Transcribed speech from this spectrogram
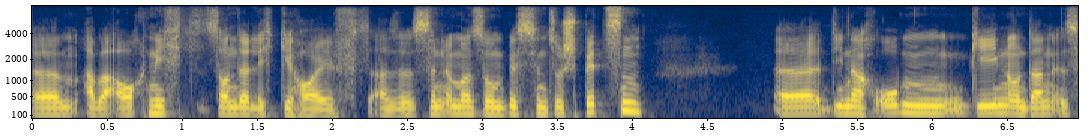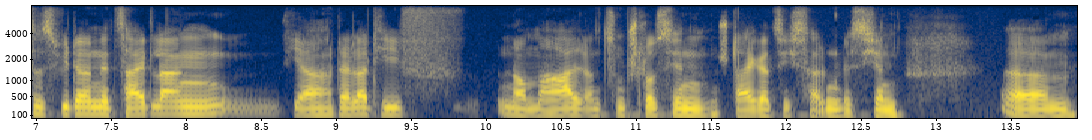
ähm, aber auch nicht sonderlich gehäuft. Also es sind immer so ein bisschen so Spitzen, äh, die nach oben gehen und dann ist es wieder eine Zeit lang ja relativ normal und zum Schluss hin steigert sich es halt ein bisschen. Ähm,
